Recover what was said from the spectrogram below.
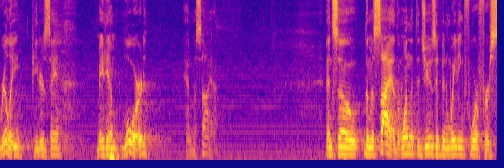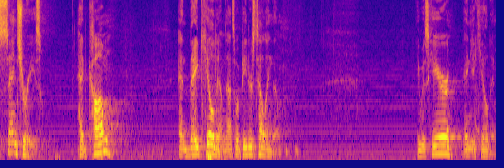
Really, Peter's saying, made him Lord and Messiah. And so the Messiah, the one that the Jews had been waiting for for centuries, had come and they killed him. That's what Peter's telling them. He was here and you killed him.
